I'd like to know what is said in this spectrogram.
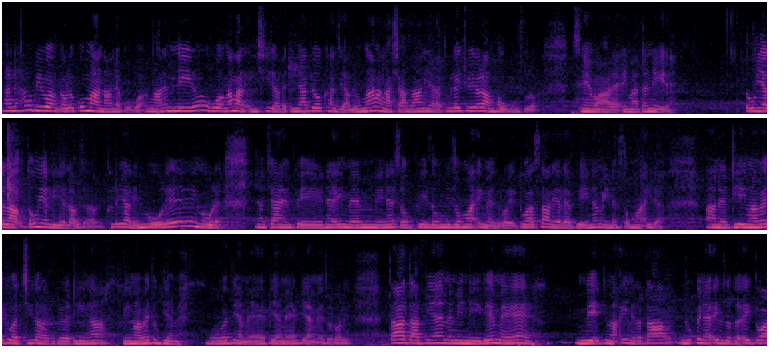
အဲ့ဒါဟုတ်ပြီပေါ့ငါလည်းကိုမနာနဲ့ကိုပေါ့ငါလည်းမနေတော့ဘူးငါမှလည်းအိမ်ရှိတာပဲသူများပြောခံကြရလို့ငါကငါရှာစားနေရတာသူလည်းကြွေးရတာမဟုတ်ဘူးဆိုတော့ဆင်းသွားတယ်အိမ်မှာတနေ့တယ် 3ရက်လောက်3ရက်4ရက်လောက်ကြာခလေးကလေးငိုတယ်ငိုတယ်ညကြရင်ဖေနဲ့အိမ်မဲမေနဲ့စုံဖေစုံမေစုံမအိမ်မဲဆိုတော့ तू ကစရရတယ်ဖေနဲ့မေနဲ့စုံမအိမ်တာအဲ့နဲ့ဒီအိမ်မှာပဲ तू ကကြီးလာပြီးတော့ဒီကဒီမှာပဲ तू ပြန်မယ်ဘိုးပဲပြန်မယ်ပြန်မယ်ပြန်မယ်ဆိုတော့လေဒါဒါပြန်မမေနေခဲ့မယ်မေဒီမှာအိမ်မှာတာနုပိနေအိမ်ဆိုတော့အဲ့တော့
